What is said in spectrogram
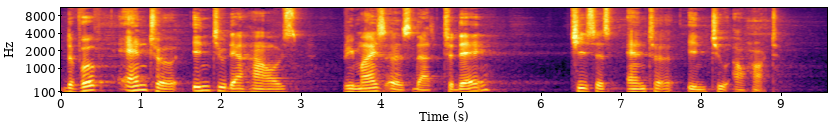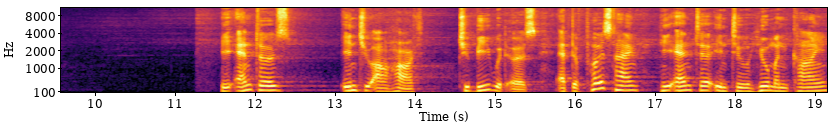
The verb enter into their house reminds us that today Jesus entered into our heart. He enters into our heart to be with us. At the first time, he entered into humankind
